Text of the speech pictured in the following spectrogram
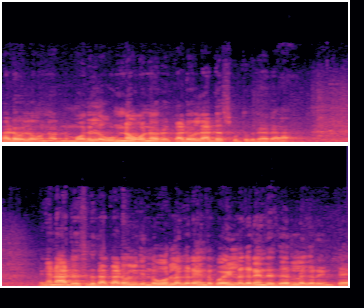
கடவுளை உணரணும். முதல்ல உன்னை உணரு. கடவுள் அட்ரஸ் கொடுத்துக்கிறாரா? எங்கன்னா அட்ரஸுக்கு தான் கடவுளுக்கு இந்த ஊரில் இருக்கிறேன் இந்த கோயிலில் இருக்கிறேன் இந்த தெருவில் இருக்கிறேன்ட்டு.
